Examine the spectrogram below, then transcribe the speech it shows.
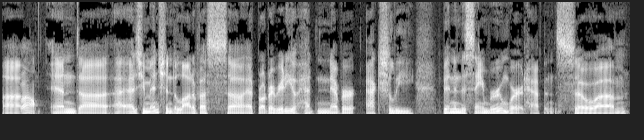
Uh, wow! And uh, as you mentioned, a lot of us uh, at Broadway Radio had never actually been in the same room where it happens. So. Um,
